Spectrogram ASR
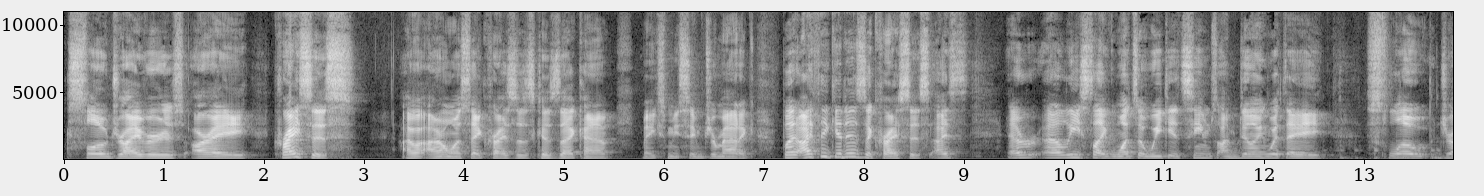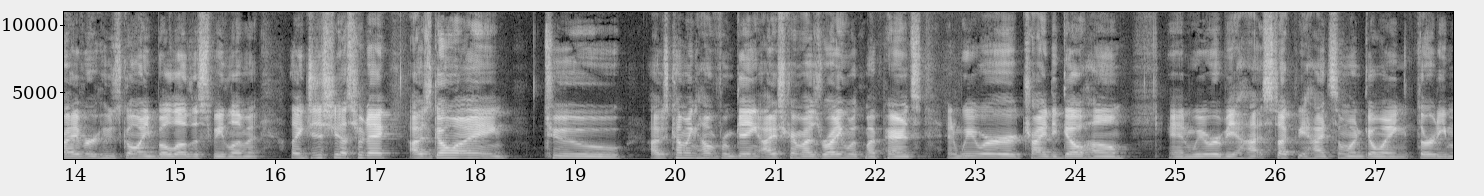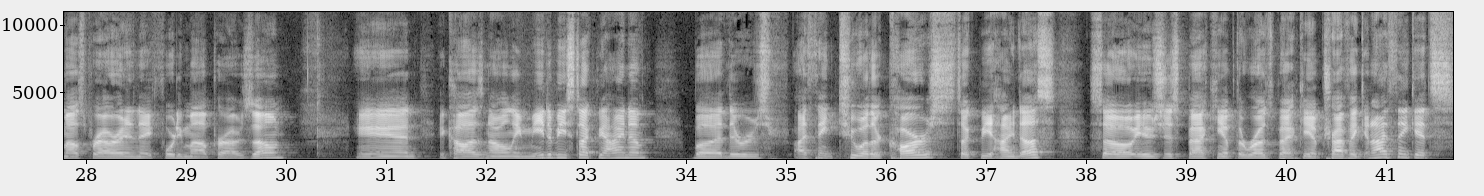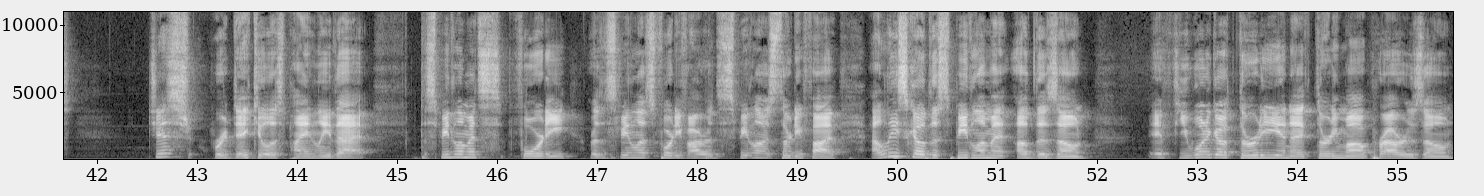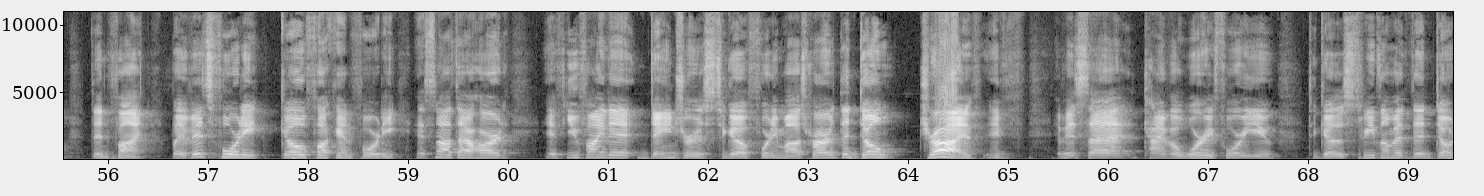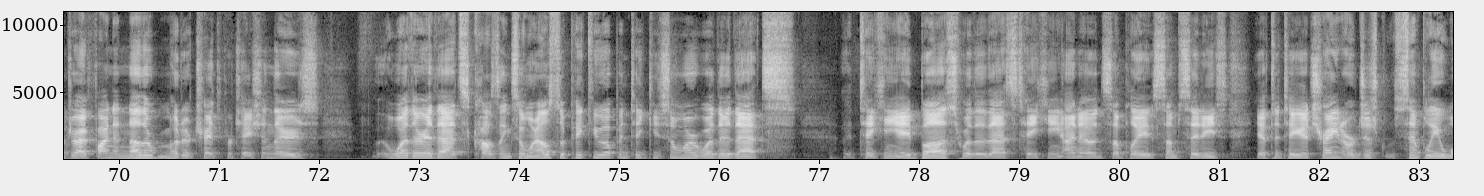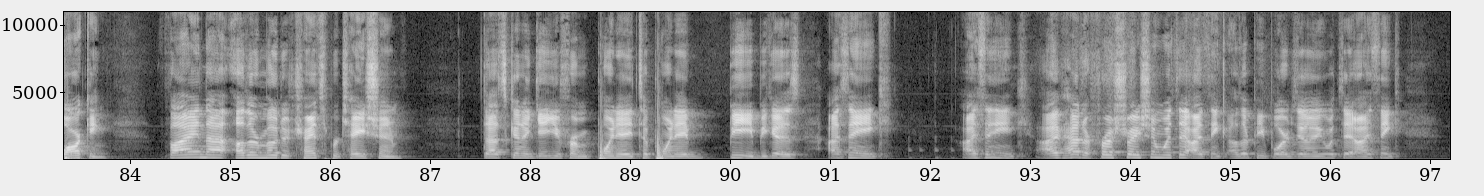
slow drivers are a crisis. I, I don't want to say crisis because that kind of makes me seem dramatic, but I think it is a crisis. I at least like once a week, it seems I'm dealing with a slow driver who's going below the speed limit. Like just yesterday, I was going to, I was coming home from getting ice cream. I was riding with my parents, and we were trying to go home, and we were behind, stuck behind someone going 30 miles per hour in a 40 mile per hour zone, and it caused not only me to be stuck behind him, but there was I think two other cars stuck behind us so it was just backing up the roads, backing up traffic. And I think it's just ridiculous, plainly, that the speed limit's 40, or the speed limit's 45, or the speed limit's 35. At least go the speed limit of the zone. If you want to go 30 in a 30 mile per hour zone, then fine. But if it's 40, go fucking 40. It's not that hard. If you find it dangerous to go 40 miles per hour, then don't drive. If if it's that kind of a worry for you, to go the speed limit, then don't drive. Find another mode of transportation. There's whether that's causing someone else to pick you up and take you somewhere, whether that's taking a bus, whether that's taking I know in some place some cities you have to take a train or just simply walking. Find that other mode of transportation that's going to get you from point A to point A B because I think I think I've had a frustration with it. I think other people are dealing with it. I think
